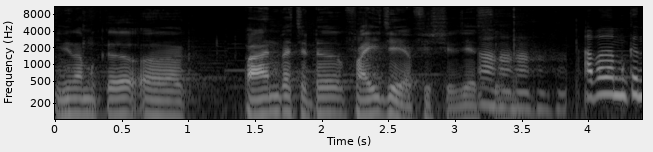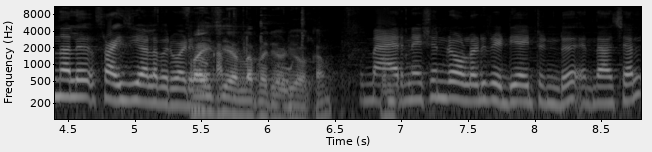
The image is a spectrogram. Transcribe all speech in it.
ഇനി നമുക്ക് പാൻ വെച്ചിട്ട് ഫ്രൈ ചെയ്യാം ഫിഷ് അപ്പൊ നമുക്ക് ഇന്നലെ ഫ്രൈ ചെയ്യാനുള്ള പരിപാടി ഫ്രൈ ചെയ്യാനുള്ള പരിപാടി നോക്കാം. മാരിനേഷൻ ഓൾറെഡി റെഡി ആയിട്ടുണ്ട്. എന്താ വെച്ചാൽ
